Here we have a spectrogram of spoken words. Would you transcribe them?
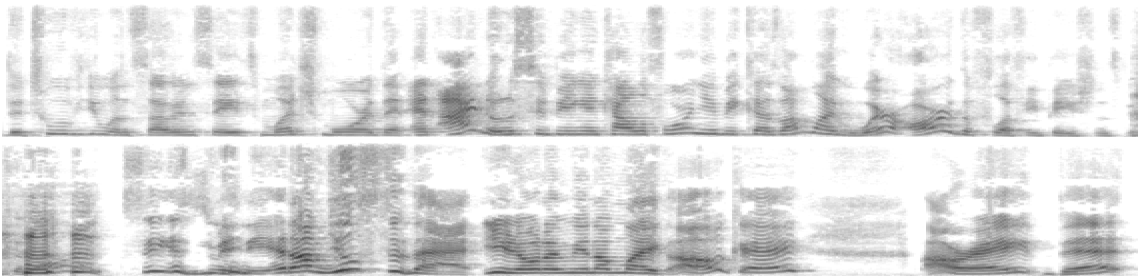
the two of you in southern states much more than and I noticed it being in California because I'm like, where are the fluffy patients? Because I don't see as many. And I'm used to that. You know what I mean? I'm like, oh, okay. All right, bet.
